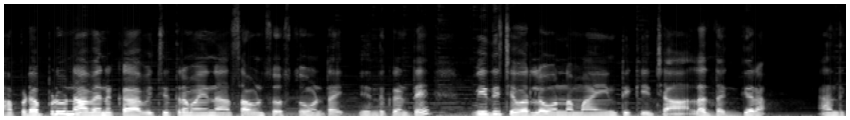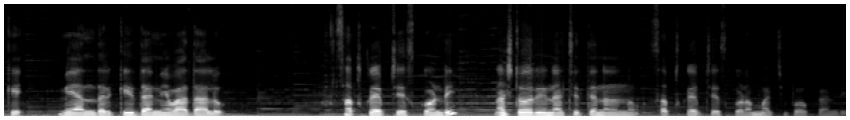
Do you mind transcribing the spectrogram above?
అప్పుడప్పుడు నా వెనక విచిత్రమైన సౌండ్స్ వస్తూ ఉంటాయి. ఎందుకంటే వీధి చివరిలో ఉన్న మా ఇంటికి చాలా దగ్గర. అందుకే మీ అందరికీ ధన్యవాదాలు. సబ్స్క్రైబ్ చేసుకోండి. నా స్టోరీ నచ్చితే నన్ను సబ్స్క్రైబ్ చేసుకోవడం మర్చిపోకండి.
